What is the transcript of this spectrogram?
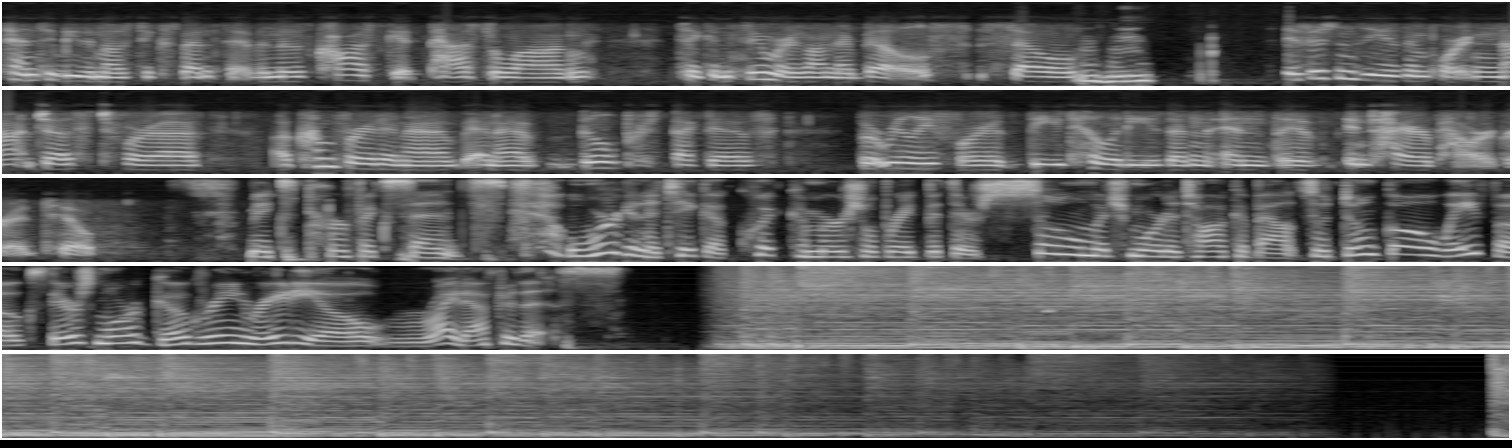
tend to be the most expensive, and those costs get passed along to consumers on their bills. So mm-hmm. efficiency is important not just for a, a comfort and a, and a bill perspective, but really for the utilities and, and the entire power grid too. Makes perfect sense. We're going to take a quick commercial break, but there's so much more to talk about. So don't go away, folks. There's more Go Green Radio right after this.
